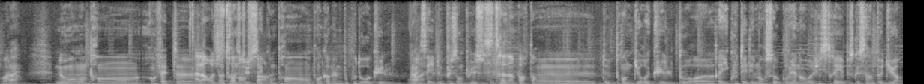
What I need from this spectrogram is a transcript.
Voilà. Ouais. Nous, on prend, en fait, euh, notre astuce, c'est qu'on prend, on prend quand même beaucoup de recul. On Ouais. essaye de plus en plus C'est très important. euh, de prendre du recul pour euh, réécouter des morceaux qu'on vient d'enregistrer, parce que c'est un peu dur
